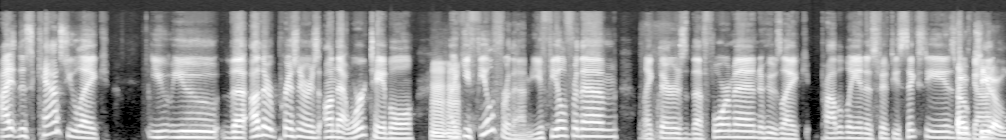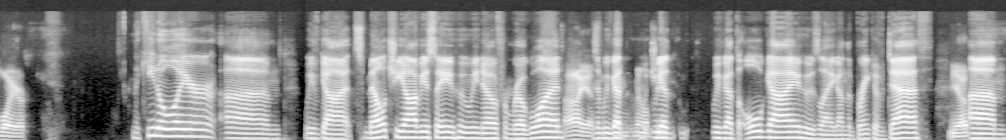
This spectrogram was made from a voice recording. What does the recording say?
I this cast you like you you the other prisoners on that work table Mhm. like you feel for them you feel for them like there's the foreman who's like probably in his 50s 60s oh, We've got Kino Loy. the Kino Loy um we've got Melshi obviously who we know from rogue one Ah, yes. and then we've got we got we've got the old guy who's like on the brink of death Yep. um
